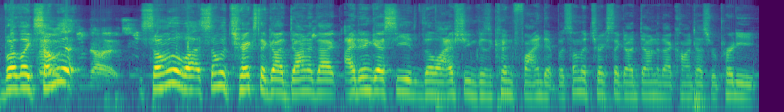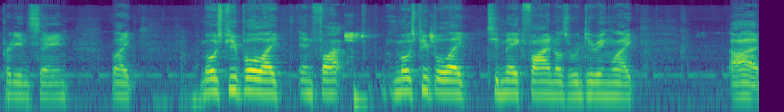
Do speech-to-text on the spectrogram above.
But like some of the nuts. some of the some of the tricks that got done at that, I didn't get to see the live stream because I couldn't find it. But some of the tricks that got done at that contest were pretty pretty insane. Like most people like in fi- most people like to make finals were doing like uh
